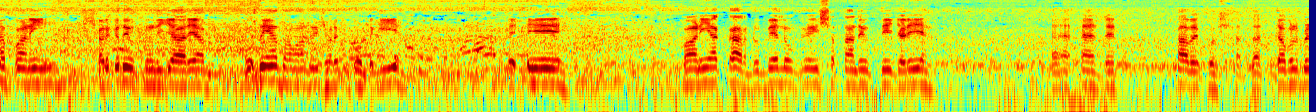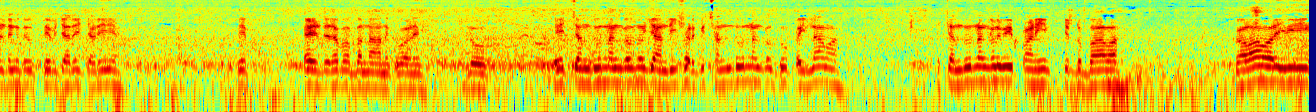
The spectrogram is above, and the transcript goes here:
ਇਹ ਪਾਣੀ ਸੜਕ ਦੇ ਉੱਤੋਂ ਦੀ ਜਾ ਰਿਹਾ, ਉਹਦਿਆਂ ਥਾਵਾਂ ਤੇ ਸੜਕ ਟੁੱਟ ਗਈ ਆ। ਤੇ ਇਹ ਪਾਣੀ ਆ ਘਰ ਡੁੱਬੇ ਲੋਕ ਛੱਤਾਂ ਦੇ ਉੱਤੇ ਚੜੇ ਆ। ਇਹ- ਇਹ ਤੇ ਆ ਵੇਖੋ ਛੱਤਾਂ ਡਬਲ ਬਿਲਡਿੰਗ ਦੇ ਉੱਤੇ ਵਿਚਾਰੇ ਚੜੇ ਆ। ਤੇ ਇਹ ਡੇਰਾ ਬਾਬਾ ਨਾਨਕ ਵਾਲੇ ਲੋਕ। ਇਹ ਚੰਦੂ ਨੰਗਲ ਨੂੰ ਜਾਂਦੀ ਸੜਕ, ਚੰਦੂ ਨੰਗਲ ਤੋਂ ਪਹਿਲਾਂ ਵਾ। ਚੰਦੂ ਨੰਗਲ ਵੀ ਪਾਣੀ 'ਚ ਡੁੱਬਾ ਵਾ। ਕਾਲਾ ਵਾਲੀ ਵੀ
